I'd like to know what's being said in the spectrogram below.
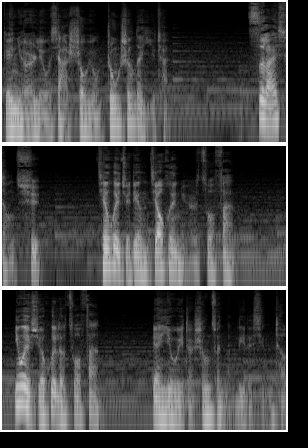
给女儿留下受用终生的遗产。思来想去，千惠决定教会女儿做饭，因为学会了做饭，便意味着生存能力的形成。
